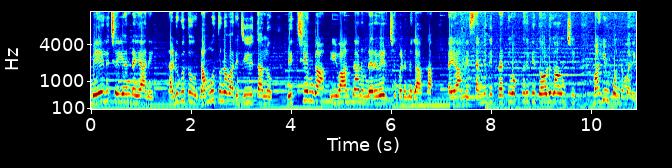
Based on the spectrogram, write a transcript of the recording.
మేలు చెయ్యండి అయ్యా అని అడుగుతూ నమ్ముతున్న వారి జీవితాల్లో నిశ్చయంగా ఈ వాగ్దానం నెరవేర్చబడును గాక అయ్యా నీ సన్నిధి ప్రతి ఒక్కరికి తోడుగా ఉంచి మహిం పొందమని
